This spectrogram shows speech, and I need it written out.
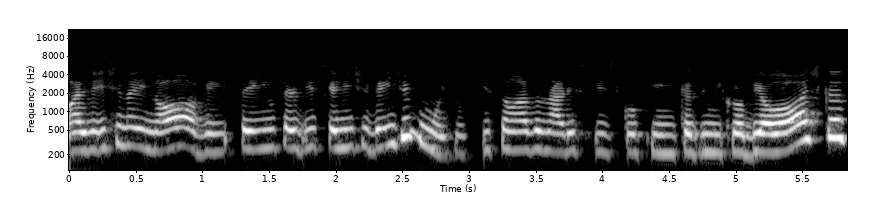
a gente na Inove tem um serviço que a gente vende muito, que são as análises físico-químicas e microbiológicas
